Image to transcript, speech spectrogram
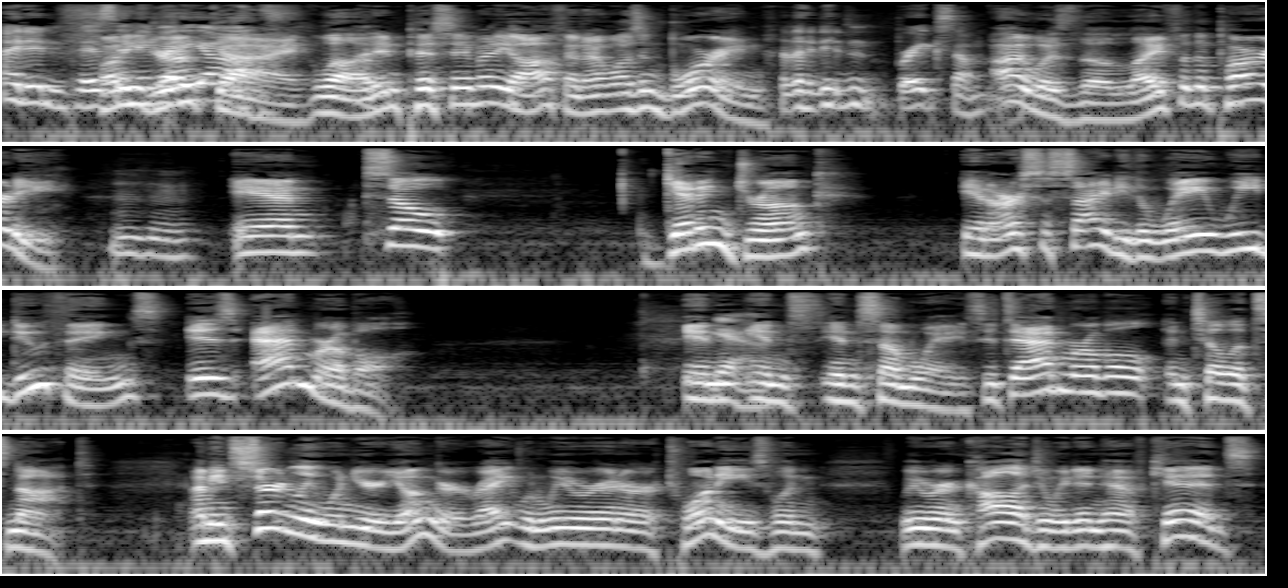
I didn't piss funny anybody drunk off. guy. Well, I didn't piss anybody off, and I wasn't boring. And I didn't break something. I was the life of the party. Mm-hmm. And so, getting drunk in our society, the way we do things, is admirable. In Yeah. in in some ways, it's admirable until it's not. I mean, certainly when you're younger, right? When we were in our twenties, when we were in college and we didn't have kids,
